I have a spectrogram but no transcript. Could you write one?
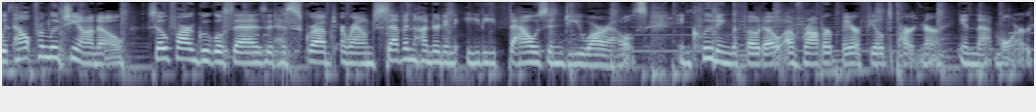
With help from Luciano, so far Google says it has scrubbed around 780,000 URLs, including the photo of Robert Barefield's partner in that morgue.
